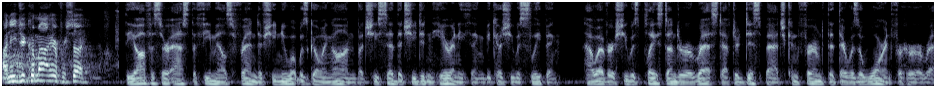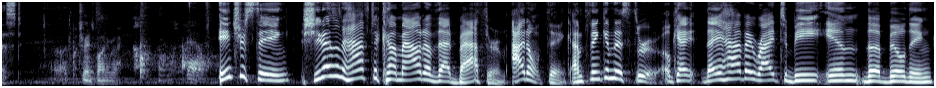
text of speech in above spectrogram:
I need you to come out here for a sec. The officer asked the female's friend if she knew what was going on, but she said that she didn't hear anything because she was sleeping. However, she was placed under arrest after dispatch confirmed that there was a warrant for her arrest. Uh, put your hands behind your back. Interesting. She doesn't have to come out of that bathroom. I don't think. I'm thinking this through. Okay. They have a right to be in the building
